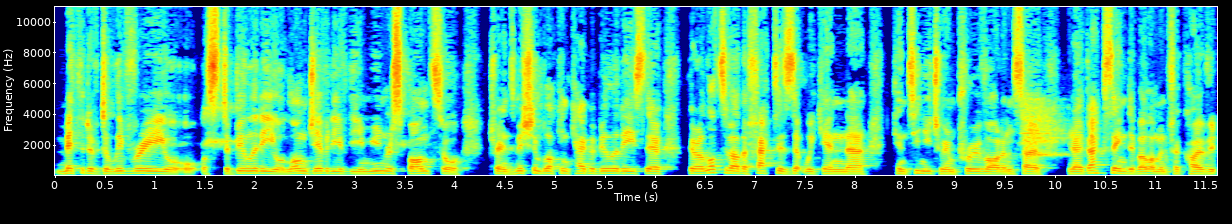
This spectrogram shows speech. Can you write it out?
method of delivery or, or, stability or longevity of the immune response or transmission blocking capabilities. There, there are lots of other factors that we can uh, continue to improve on. And so, you know, vaccine development for COVID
